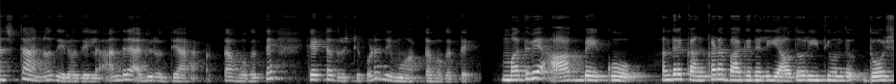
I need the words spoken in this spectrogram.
ನಷ್ಟ ಅನ್ನೋದು ಇರೋದಿಲ್ಲ. ಅಂದರೆ ಅಭಿವೃದ್ಧಿ ಆಗ್ತಾ ಹೋಗುತ್ತೆ. ಕೆಟ್ಟ ದೃಷ್ಟಿ ಕೂಡ ರಿಮೂವ್ ಆಗ್ತಾ ಹೋಗುತ್ತೆ. ಮದುವೆ ಆಗಬೇಕು. ಅಂದರೆ ಕಂಕಣ ಭಾಗ್ಯದಲ್ಲಿ ಯಾವುದೋ ರೀತಿ ಒಂದು ದೋಷ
